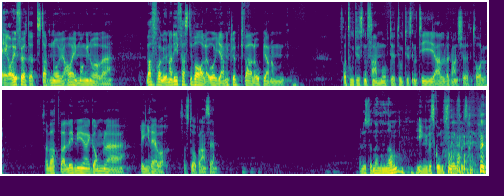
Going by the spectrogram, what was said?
Jeg har jo følt at Stand Norge har i mange år eh, I hvert fall under de festivaler og gjerne klubbkvelder opp gjennom fra 2005 opp til 2010-11, kanskje 12. Så det har vært veldig mye gamle ringrever som står på den scenen. Har du lyst til å nevne navn? Yngve Skomsvold, eksempel.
